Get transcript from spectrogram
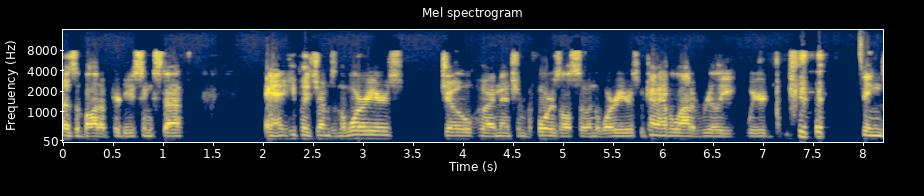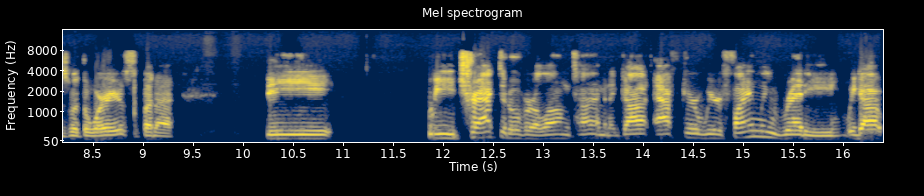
does a lot of producing stuff, and he plays drums in the Warriors. Joe, who I mentioned before, is also in the Warriors. We kind of have a lot of really weird things with the Warriors, but uh, the we tracked it over a long time, and it got after we were finally ready. We got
